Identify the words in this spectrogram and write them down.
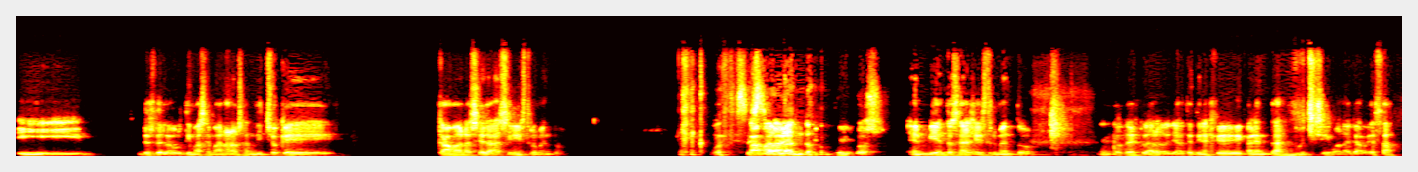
y desde la última semana nos han dicho que cámara será sin instrumento. ¿Cómo te hablando? En vientos, en vientos será sin instrumento. Entonces, claro, ya te tienes que calentar muchísimo la cabeza.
